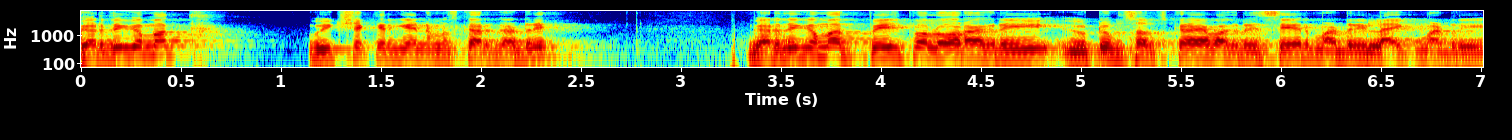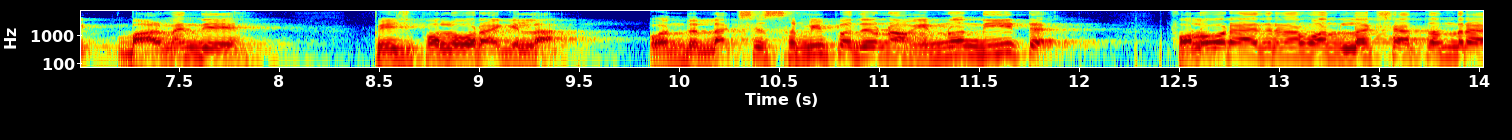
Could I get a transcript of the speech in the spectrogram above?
ಗರ್ದಿಗಮತ್ ವೀಕ್ಷಕರಿಗೆ ನಮಸ್ಕಾರ ಕಡ್ರಿ ಗರ್ದಿ ಗಮತ್ ಪೇಜ್ ಫಾಲೋವರ್ ಆಗ್ರಿ ಯೂಟ್ಯೂಬ್ ಸಬ್ಸ್ಕ್ರೈಬ್ ಆಗ್ರಿ ಶೇರ್ ಮಾಡ್ರಿ ಲೈಕ್ ಮಾಡ್ರಿ. ಭಾಳ ಮಂದಿ ಪೇಜ್ ಫಾಲೋವರ್ ಆಗಿಲ್ಲ. ಒಂದು ಲಕ್ಷ ಸಮೀಪದೇವು ನಾವು, ಇನ್ನೊಂದು ಈಟ್ ಫಾಲೋವರ್ ಆದ್ರೆ ಒಂದು ಲಕ್ಷ ಆತಂದ್ರೆ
